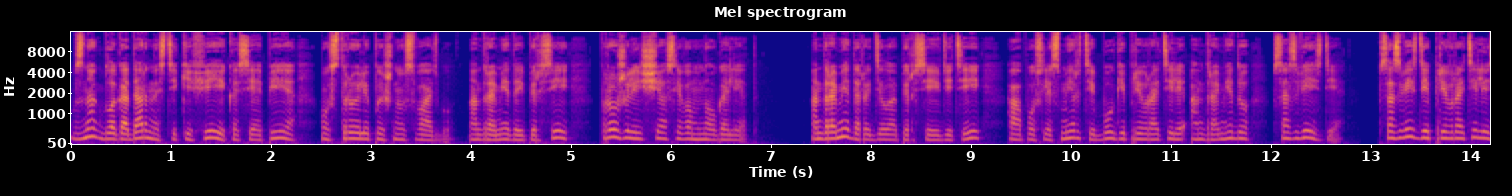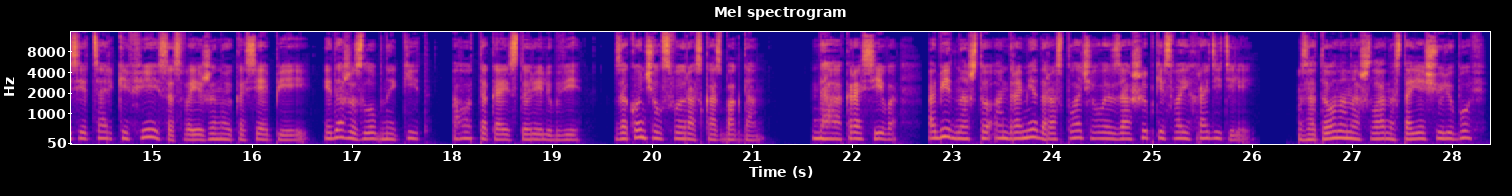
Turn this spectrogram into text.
В знак благодарности Кефея и Кассиопея устроили пышную свадьбу. Андромеда и Персей прожили счастливо много лет. Андромеда родила Персею детей, а после смерти боги превратили Андромеду в созвездие. В созвездие превратились и царь Кефей со своей женой Кассиопеей, и даже злобный кит — а вот такая история любви. Закончил свой рассказ Богдан. Да, красиво. Обидно, что Андромеда расплачивалась за ошибки своих родителей. Зато она нашла настоящую любовь.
